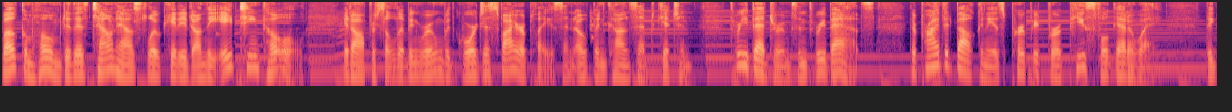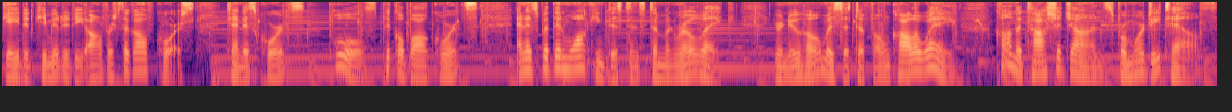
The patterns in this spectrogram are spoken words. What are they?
Welcome home to this townhouse located on the 18th hole. It offers a living room with gorgeous fireplace and open concept kitchen, three bedrooms and three baths. The private balcony is perfect for a peaceful getaway. The gated community offers the golf course, tennis courts, pools, pickleball courts, and is within walking distance to Monroe Lake. Your new home is just a phone call away. Call Natasha Johns for more details.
